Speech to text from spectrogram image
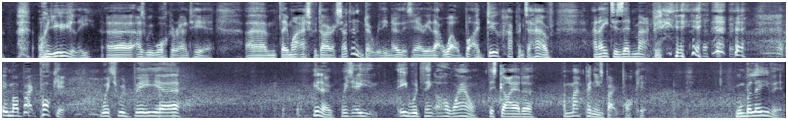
unusually, uh, as we walk around here, um, they might ask for directions. I don't, don't really know this area that well, but I do happen to have an A to Z map in my back pocket, which would be, uh, you know, which he, he, would think, oh wow, this guy had a, a map in his back pocket. You wouldn't believe it.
